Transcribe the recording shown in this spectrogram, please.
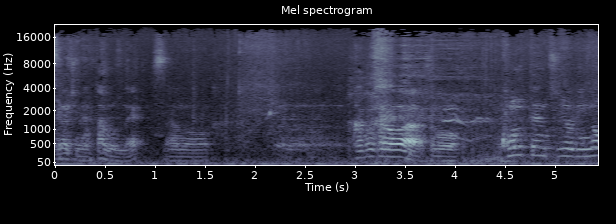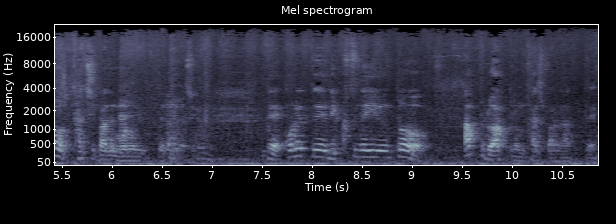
東ね多分ねあの加古さんはそのコンテンツ寄りの立場でものを言ってるんですよでこれって理屈で言うとアップルはアップルの立場があって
